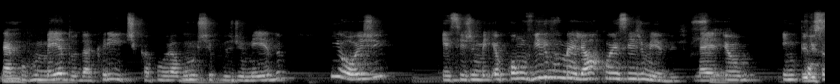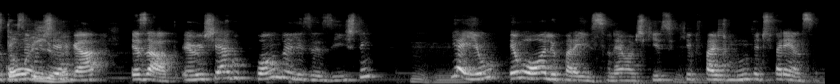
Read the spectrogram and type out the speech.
né, uhum. por medo da crítica, por alguns uhum. tipos de medo. E hoje, esses eu convivo melhor com esses medos, né? Eu eles eu consigo aí, né? enxergar. Né? Exato. Eu enxergo quando eles existem. Uhum. E aí eu, eu olho para isso, né? Eu acho que isso que uhum. faz muita diferença.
